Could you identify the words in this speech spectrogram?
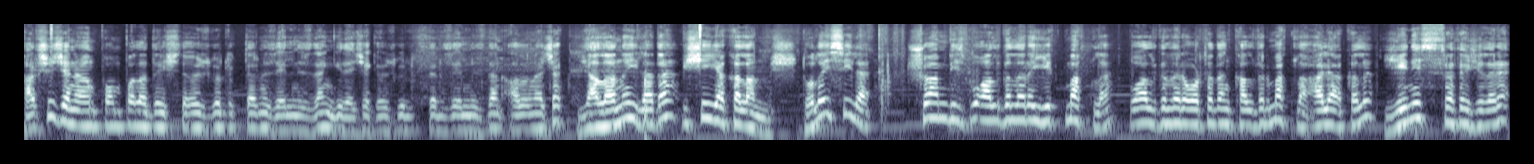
karşı cenahın pompaladığı işte özgürlükleriniz elinizden gidecek, özgürlükleriniz elinizden alınacak yalanıyla da bir şey yakalanmış. Dolayısıyla şu an biz bu algıları yıkmakla, bu algıları ortadan kaldırmakla alakalı yeni stratejilere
